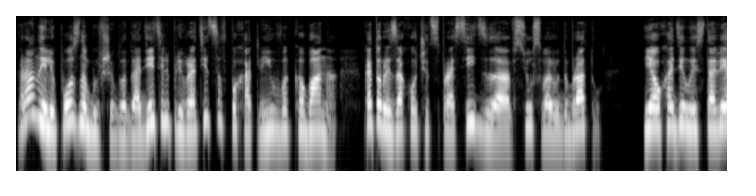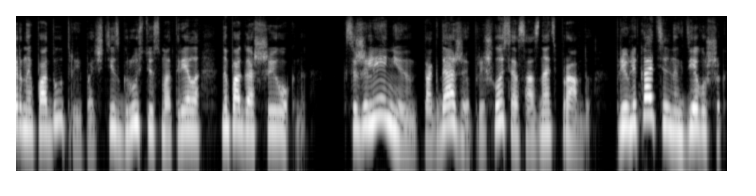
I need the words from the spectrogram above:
Рано или поздно бывший благодетель превратится в похотливого кабана, который захочет спросить за всю свою доброту. Я уходила из таверны под утро и почти с грустью смотрела на погасшие окна. К сожалению, тогда же пришлось осознать правду. Привлекательных девушек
